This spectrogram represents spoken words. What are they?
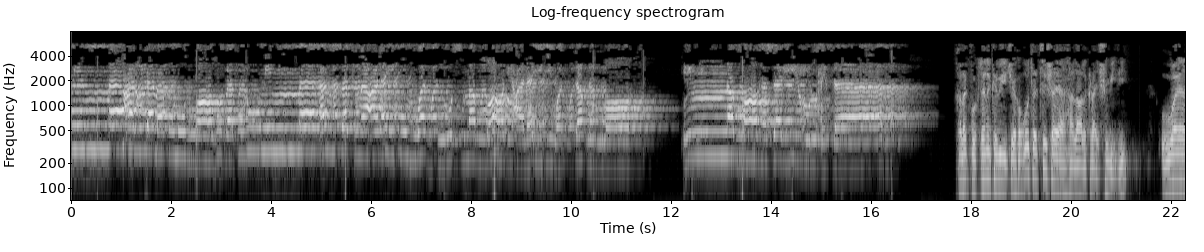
مما علمكم الله فكلوا مما أمسكن عليكم واذكروا اسم الله عليه واتقوا الله. إن الله سريع الحساب. خلک پوښتنه کوي چې هغه ته څه شی حلال کړای شوی دی وایا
